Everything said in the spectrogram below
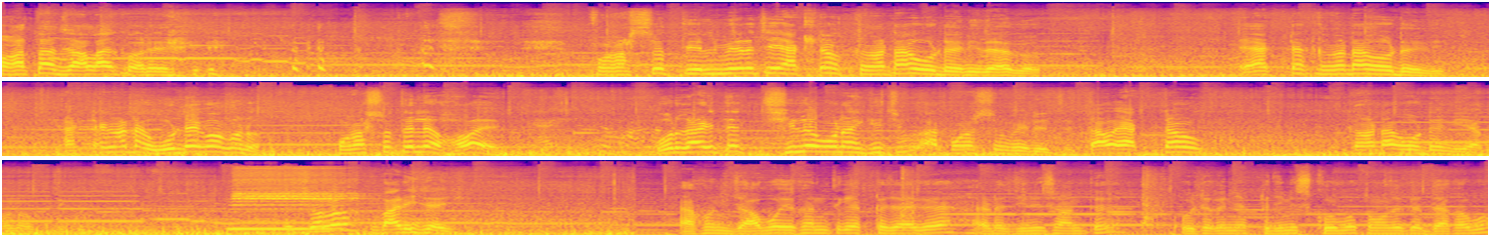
মাথা জ্বালা করে। পাঁচশো তেল মেরেছে একটা কাঁটা ওঠেনি দেখো। একটা কাঁটা ওঠেনি। একটা কাঁটা ওঠে কখনো? পাঁচশো তেলে হয়? ওর গাড়িতে ছিল মনে হয় কিছু আর পাঁচশো মেরেছে তাও একটাও কাঁটা ওঠেনি এখন অবধি। তো চলো বাড়ি যাই। এখন যাব এখান থেকে একটা জায়গায় একটা জিনিস আনতে। ওইটাকে নিয়ে একটা জিনিস করব তোমাদেরকে দেখাবো।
